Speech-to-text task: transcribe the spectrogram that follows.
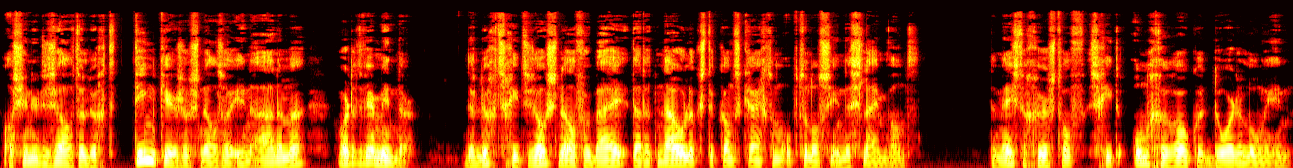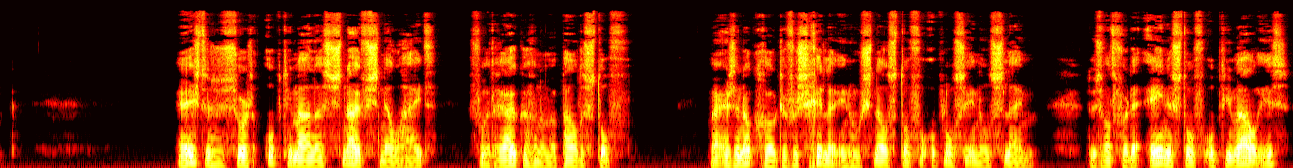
Als je nu dezelfde lucht tien keer zo snel zou inademen, wordt het weer minder. De lucht schiet zo snel voorbij dat het nauwelijks de kans krijgt om op te lossen in de slijmwand. De meeste geurstof schiet ongeroken door de longen in. Er is dus een soort optimale snuifsnelheid voor het ruiken van een bepaalde stof. Maar er zijn ook grote verschillen in hoe snel stoffen oplossen in ons slijm. Dus wat voor de ene stof optimaal is,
